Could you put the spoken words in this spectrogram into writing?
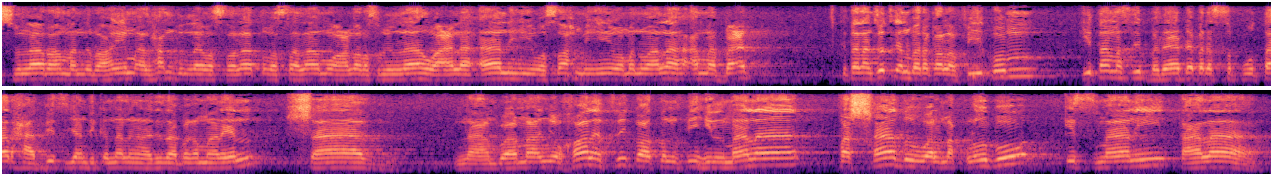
Bismillahirrahmanirrahim. Alhamdulillah wassalatu wassalamu ala Rasulillah wa ala alihi wa sahbihi wa man walah. Amma ba'd. Kita lanjutkan barakallahu fikum. Kita masih berada pada seputar hadis yang dikenal dengan hadis apa kemarin? Syadz. Nah, wa ma yukhalif thiqatun fihi al-mala fasyadu wal maqlubu ismani ta'ala.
